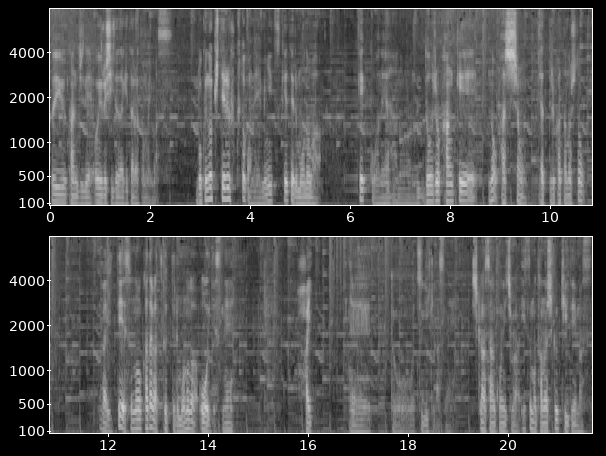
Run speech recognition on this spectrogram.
そういう感じでお許しいただけたらと思います。僕の着てる服とかね身につけてるものは結構ねあの道場関係のファッションやってる方の人がいてその方が作ってるものが多いですね。はい。えー、と次いきますね。石川さんこんにちは。いつも楽しく聞いています。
